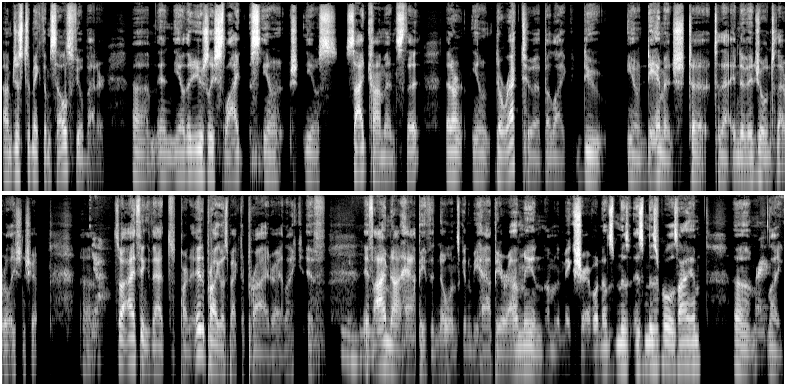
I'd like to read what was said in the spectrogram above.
um, just to make themselves feel better. Um, and you know they're usually slide, you know, sh- you know, s- side comments that that aren't you know direct to it, but like do you know damage to to that individual and to that relationship. Um, Yeah. So I think that's part of it. It probably goes back to pride, right? Like if Mhm. if I'm not happy, then no one's going to be happy around me, and I'm going to make sure everyone else is mis- as miserable as I am. Um, Right. Like,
